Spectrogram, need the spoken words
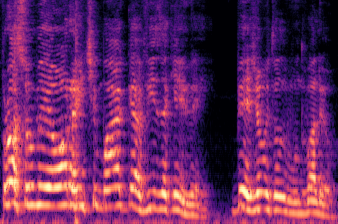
Próxima meia hora a gente marca e avisa quem vem. Beijão em todo mundo, valeu.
